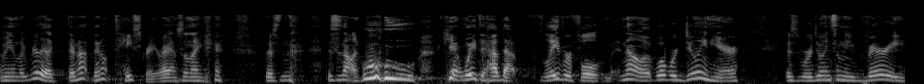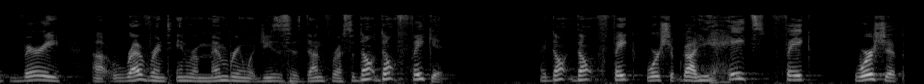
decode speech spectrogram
I mean, like, really, like they're not they don't taste great, right? And so like, there's this is not like ooh, I can't wait to have that flavorful. No, what we're doing here is we're doing something very very uh, reverent in remembering what Jesus has done for us. So don't don't fake it. Right? Don't don't fake worship God. He hates fake worship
